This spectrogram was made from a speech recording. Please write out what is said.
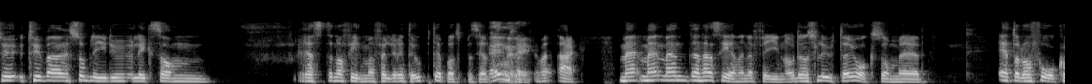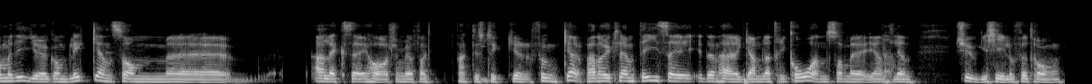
ty tyvärr så blir det ju liksom resten av filmen följer inte upp det på ett speciellt nej, sätt. Nej. Men, nej. Men, men, men den här scenen är fin och den slutar ju också med ett av de få komediögonblicken som eh, Alexei har som jag fakt faktiskt tycker funkar. För han har ju klämt i sig den här gamla trikån som är egentligen ja. 20 kilo för trång.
